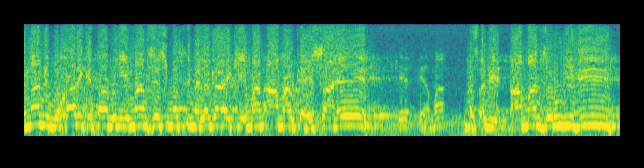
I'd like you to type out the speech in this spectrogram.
امام بخاری کتاب الایمان سے اس مسئلے میں لگا ہے کہ ایمان اعمال کا حصہ ہے۔ بس ابھی اعمال ضروری ہیں۔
